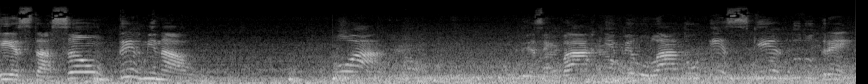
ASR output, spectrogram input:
Estação Terminal. Boa. Desembarque pelo lado esquerdo do trem.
